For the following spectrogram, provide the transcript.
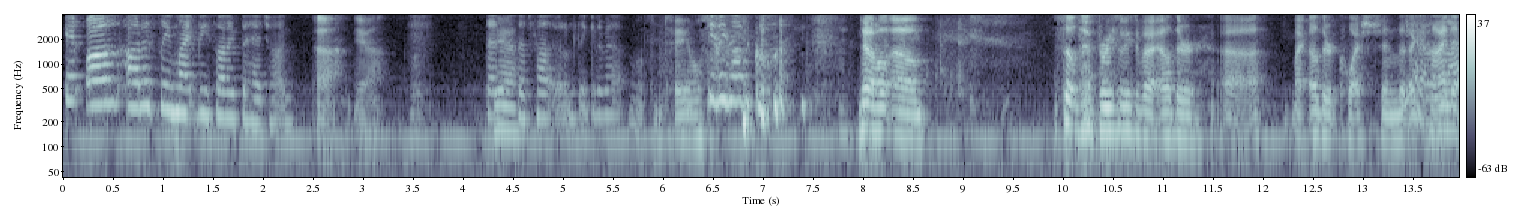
It all honestly might be Sonic the Hedgehog. Ah, uh, yeah. That's yeah. that's probably what I'm thinking about. Well, some tails. Getting all the coins. no, um. So that brings me to my other uh, my other question that I kind of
